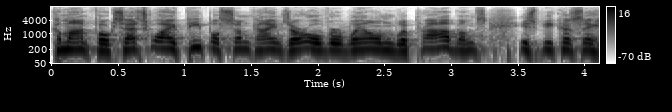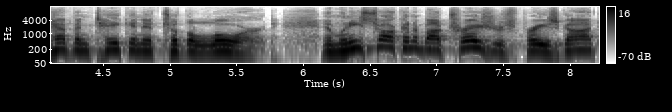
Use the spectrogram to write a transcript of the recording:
Come on, folks. That's why people sometimes are overwhelmed with problems, is because they haven't taken it to the Lord. And when he's talking about treasures, praise God,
